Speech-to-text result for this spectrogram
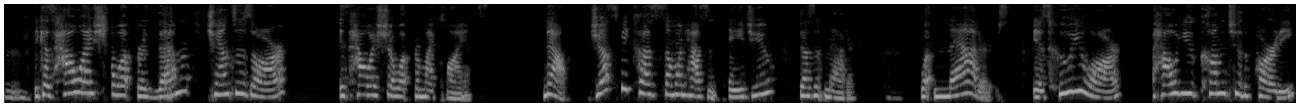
mm. because how I show up for them chances are is how I show up for my clients now just because someone hasn't paid you doesn't matter. What matters is who you are, how you come to the party,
